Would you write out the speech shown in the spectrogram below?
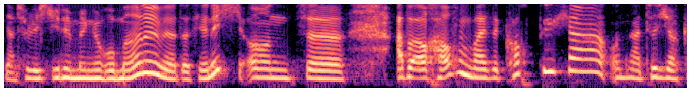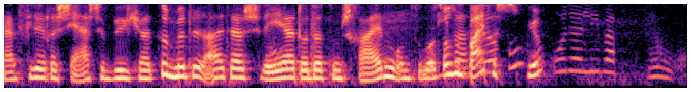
natürlich jede Menge Romane, wer hat das hier nicht, und äh, aber auch haufenweise Kochbücher und natürlich auch ganz viele Recherchebücher zum Mittelalter, Schwert oder zum Schreiben und sowas. Also lieber also beides. Hörbuch ja. Oder lieber Buch?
